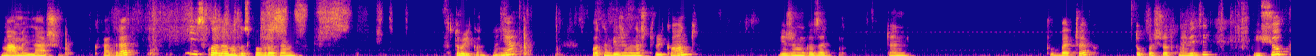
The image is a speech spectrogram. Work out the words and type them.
Mamy nasz kwadrat i składamy go z powrotem w trójkąt, no nie? Potem bierzemy nasz trójkąt, bierzemy go za ten tu po środku mniej więcej i siup.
